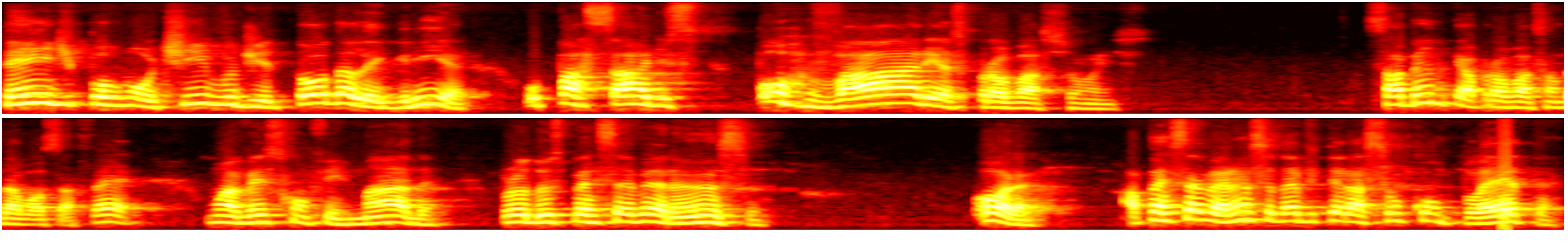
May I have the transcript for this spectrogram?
tende por motivo de toda alegria o passardes por várias provações, sabendo que a aprovação da vossa fé, uma vez confirmada, produz perseverança. Ora, a perseverança deve ter ação completa,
